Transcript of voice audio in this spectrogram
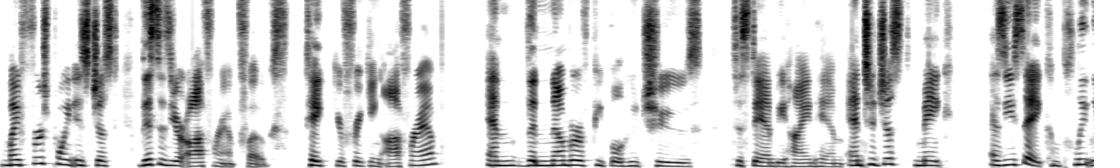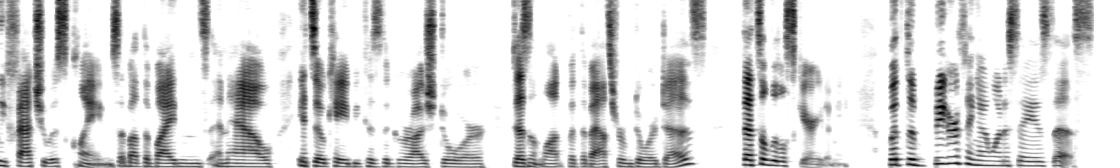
my first point is just this is your off ramp folks. Take your freaking off ramp and the number of people who choose to stand behind him and to just make as you say, completely fatuous claims about the Bidens and how it's okay because the garage door doesn't lock, but the bathroom door does, that's a little scary to me. But the bigger thing I want to say is this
